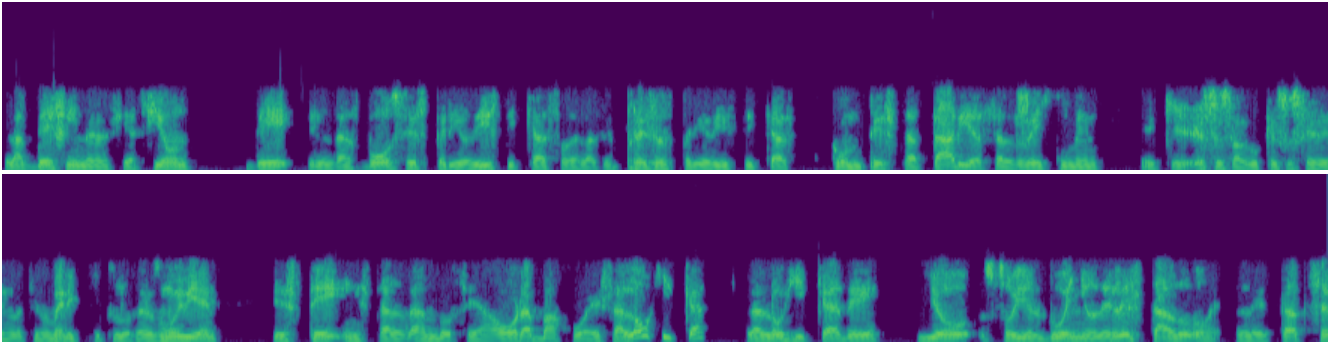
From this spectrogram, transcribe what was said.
la desfinanciación de las voces periodísticas o de las empresas periodísticas contestatarias al régimen, eh, que eso es algo que sucede en Latinoamérica y tú lo sabes muy bien, esté instalándose ahora bajo esa lógica, la lógica de yo soy el dueño del Estado, el Estado se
